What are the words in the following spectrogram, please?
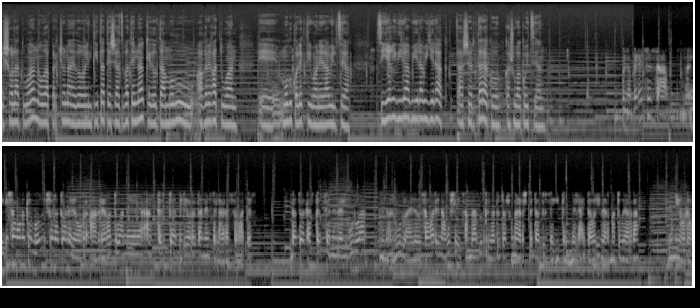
isolatuan, hau da pertsona edo entitate zehatz batenak edota modu agregatuan, e, modu kolektiboan erabiltzea. Zilegi dira bi erabilerak eta zertarako kasu bakoitzean. Bueno, berez ez da, nik esango nuke modu isolatuan edo agregatuan eh, aztertzea bere horretan ez dela arazo bat, ez? Datuak aztertzen helburua, bueno, helburua edo ezaugarri nagusia izan behar du pribatutasuna errespetatuz egiten dela eta hori bermatu behar da une oro.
